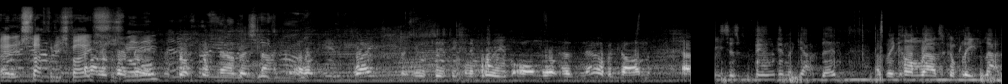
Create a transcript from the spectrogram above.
And it's stuff on his face, as 10 normal. now. Uh, He's just building the gap then as they come round to complete lap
